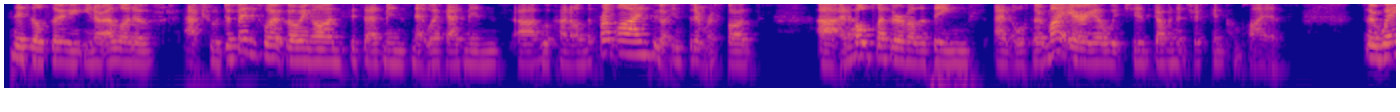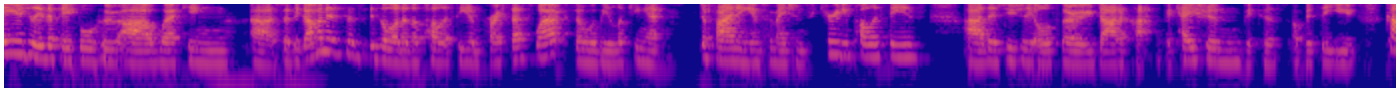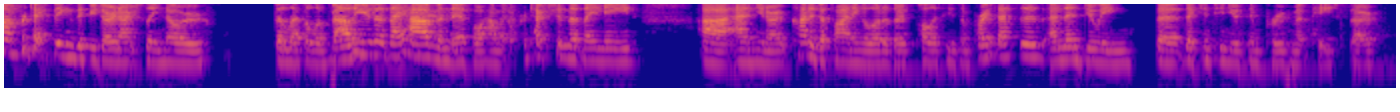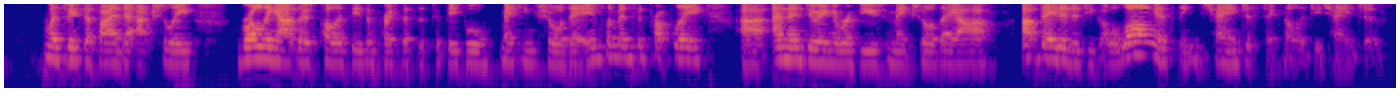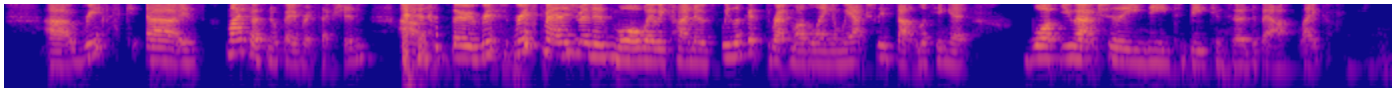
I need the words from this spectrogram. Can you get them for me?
there's also, you know, a lot of actual defense work going on, sysadmins, network admins uh, who are kind of on the front lines. We've got incident response uh, and a whole plethora of other things. And also my area, which is governance, risk, and compliance. So we're usually the people who are working. Uh, so the governance is, is a lot of the policy and process work. So we'll be looking at defining information security policies. Uh, there's usually also data classification because obviously you can't protect things if you don't actually know the level of value that they have and therefore how much protection that they need. Uh, and you know, kind of defining a lot of those policies and processes, and then doing the the continuous improvement piece. So once we've defined it, actually rolling out those policies and processes to people, making sure they're implemented properly, uh, and then doing a review to make sure they are updated as you go along, as things change, as technology changes. Uh, risk uh, is my personal favorite section. Um, so risk risk management is more where we kind of we look at threat modeling and we actually start looking at what you actually need to be concerned about. Like,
